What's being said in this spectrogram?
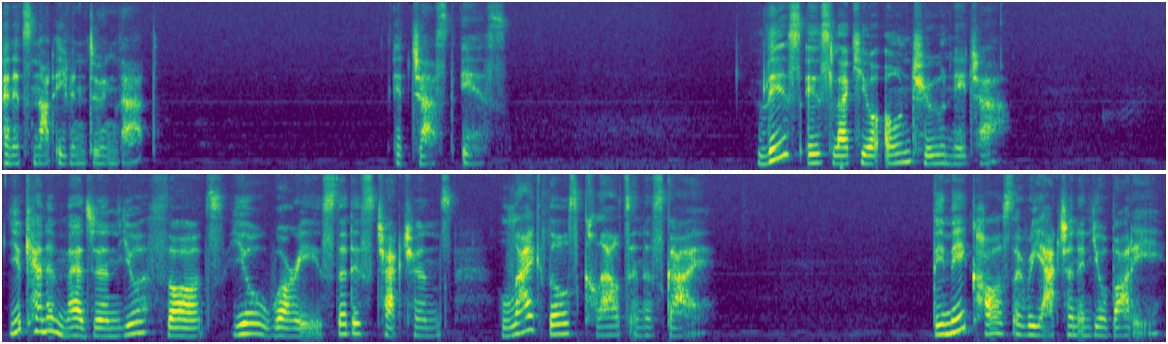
And it's not even doing that. It just is. This is like your own true nature. You can imagine your thoughts, your worries, the distractions, like those clouds in the sky. They may cause a reaction in your body,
